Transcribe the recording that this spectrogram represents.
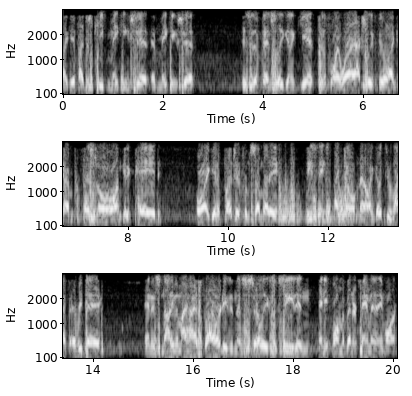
Like if I just keep making shit and making shit, is it eventually going to get to the point where I actually feel like I'm professional or I'm getting paid or I get a budget from somebody? These things I don't know. I go through life every day and it's not even my highest priority to necessarily succeed in any form of entertainment anymore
